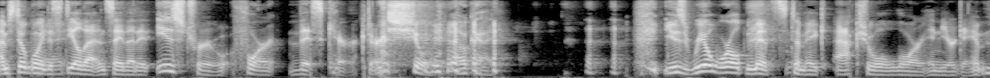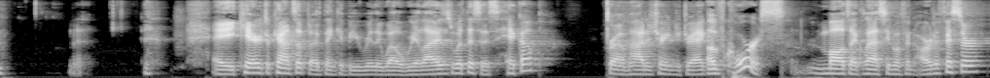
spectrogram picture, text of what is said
I'm still going to steal that and say that it is true for this character. Sure. Okay. Use real world myths to make actual lore in your game. A character concept I think could be really well realized with this is Hiccup from How to Train Your Dragon. Of course. multi-classing with an artificer.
